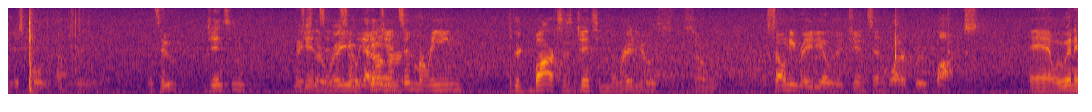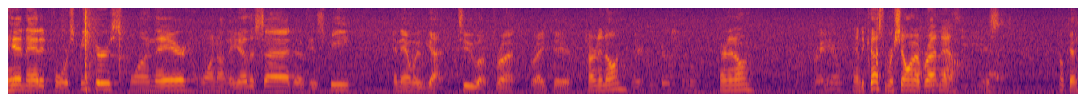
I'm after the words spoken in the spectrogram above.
You just pull the top. There you go. It's who? Jensen makes Jensen. the radio so we got cover. a Jensen Marine, The box is Jensen. The radio is Sony. a Sony radio with a Jensen waterproof box. And we went ahead and added four speakers, one there, one on the other side of his feet, and then we've got two up front right there. Turn it on. There's the customer. Turn it on. Radio. And the customer's showing up right now. Just- okay.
